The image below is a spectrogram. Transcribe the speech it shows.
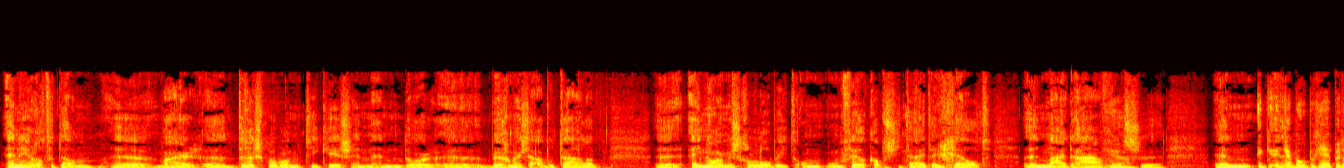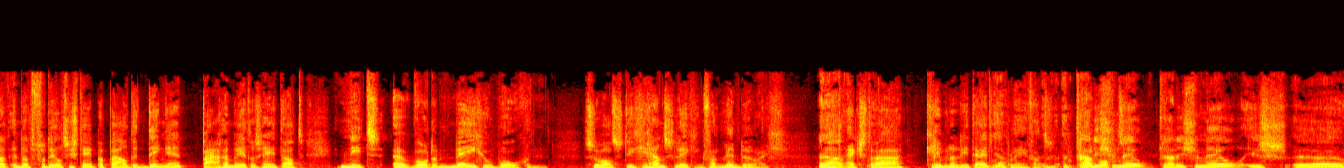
En in Rotterdam, uh, waar uh, drugsproblematiek is en, en door burgemeester Abu Talib enorm is gelobbyd om, om veel capaciteit en geld uh, naar de havens. Ja. Uh, en, ik, ik heb ook begrepen dat in dat verdeelsysteem bepaalde dingen, parameters heet dat, niet uh, worden meegewogen. Zoals de grensligging van Limburg. Ja. Wat extra criminaliteit ja. oplevert. Traditioneel, traditioneel is, uh, uh,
